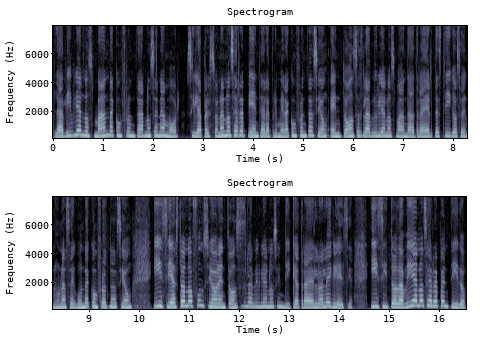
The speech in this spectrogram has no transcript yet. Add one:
La Biblia nos manda a confrontarnos en amor. Si la persona no se arrepiente a la primera confrontación, entonces la Biblia nos manda a traer testigos en una segunda confrontación. Y si esto no funciona, entonces la Biblia nos indica traerlo a la iglesia. Y si todavía no se ha arrepentido,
